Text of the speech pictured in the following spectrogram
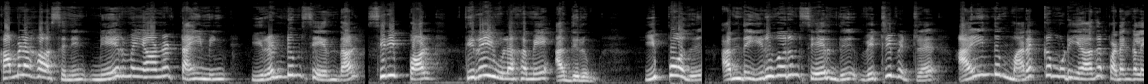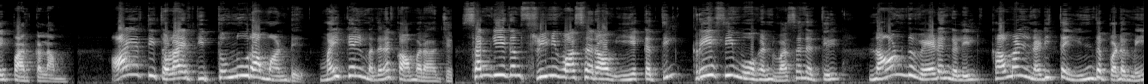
கமலஹாசனின் நேர்மையான டைமிங் இரண்டும் சேர்ந்தால் சிரிப்பால் திரையுலகமே அதிரும். இப்போது அந்த இருவரும் சேர்ந்து வெற்றி பெற்ற ஐந்து மறக்க முடியாத படங்களை பார்க்கலாம். ஆயிரத்தி தொள்ளாயிரத்தி தொண்ணூறாம் ஆண்டு மைக்கேல் மதன காமராஜர் சங்கீதம் ஸ்ரீனிவாச ராவ் இயக்கத்தில் கிரேசி மோகன் வசனத்தில் நான்கு வேடங்களில் கமல் நடித்த இந்த படமே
